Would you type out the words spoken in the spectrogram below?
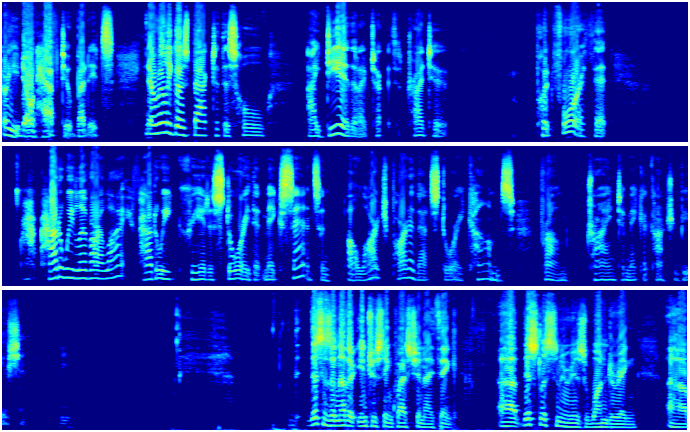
or you don't have to. But it's you know really goes back to this whole idea that I've tr- tried to put forth that h- how do we live our life? How do we create a story that makes sense? And a large part of that story comes from trying to make a contribution. Th- This is another interesting question, I think. Uh, this listener is wondering uh,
